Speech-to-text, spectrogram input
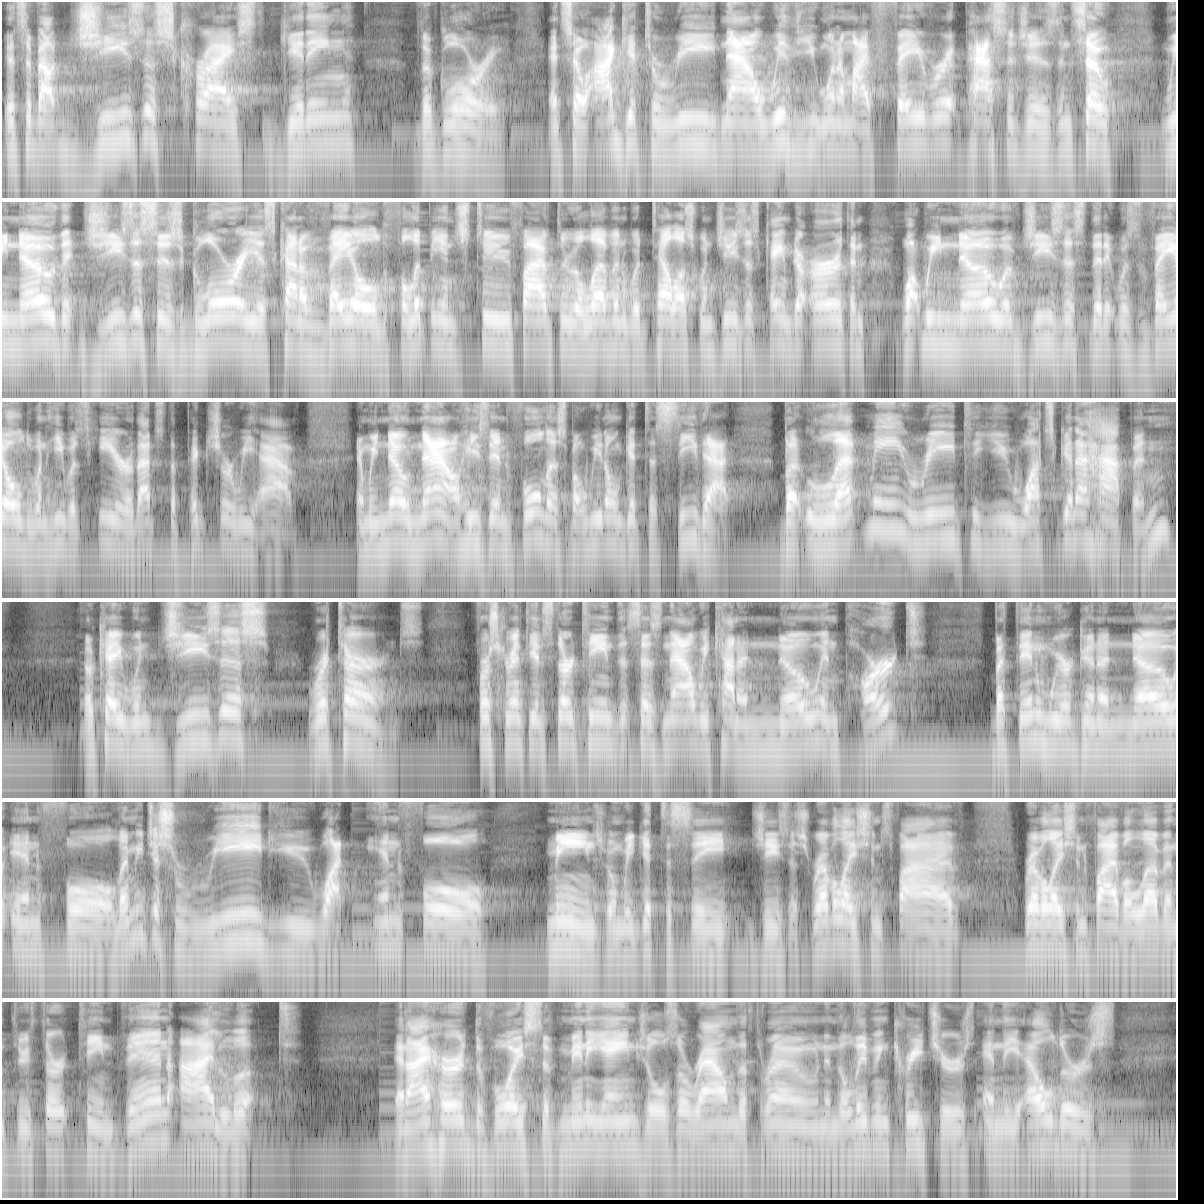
It's about Jesus Christ getting the glory. And so I get to read now with you one of my favorite passages. And so we know that Jesus' glory is kind of veiled. Philippians 2 5 through 11 would tell us when Jesus came to earth and what we know of Jesus, that it was veiled when he was here. That's the picture we have. And we know now he's in fullness, but we don't get to see that. But let me read to you what's going to happen, okay, when Jesus returns. 1 Corinthians 13 that says, Now we kind of know in part but then we're going to know in full. Let me just read you what in full means when we get to see Jesus. Revelations 5, Revelation 5 11 through 13. Then I looked, and I heard the voice of many angels around the throne, and the living creatures, and the elders,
